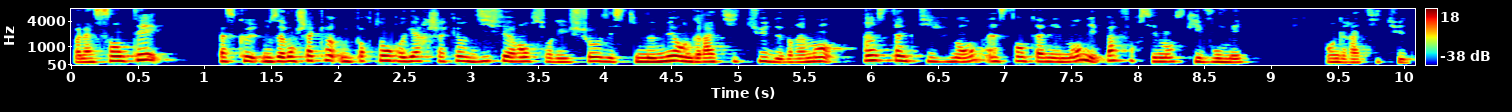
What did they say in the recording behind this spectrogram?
Voilà, sentez parce que nous avons chacun, nous portons un regard chacun différent sur les choses et ce qui me met en gratitude vraiment instinctivement, instantanément, n'est pas forcément ce qui vous met en gratitude.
